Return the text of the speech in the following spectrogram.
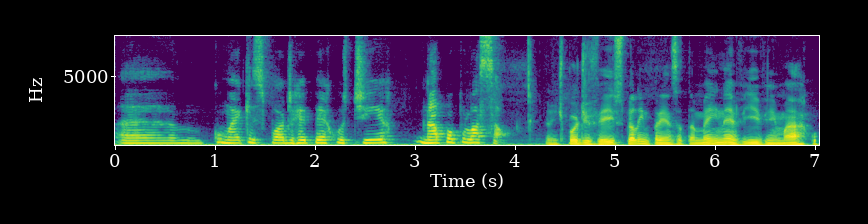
ah, como é que isso pode repercutir na população? A gente pode ver isso pela imprensa também, né, Vivian Marco?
